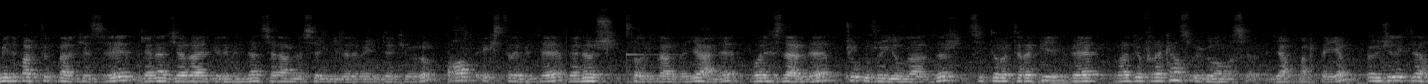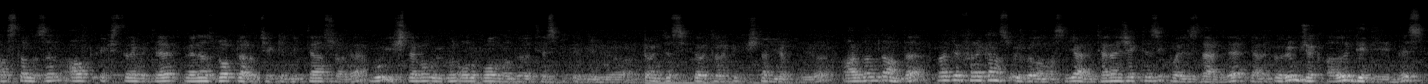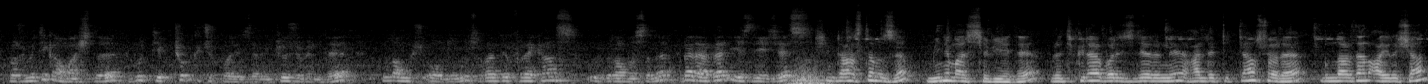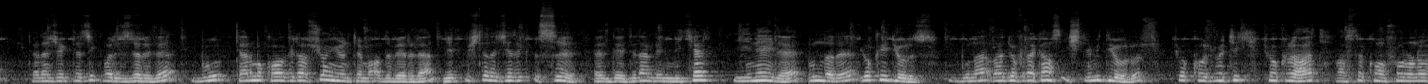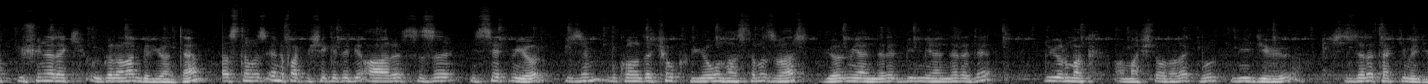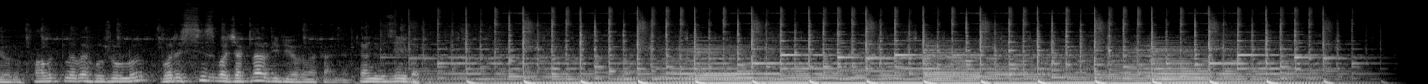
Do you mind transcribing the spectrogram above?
Medipark Tıp Merkezi Genel Cerrahi Biriminden selam ve sevgilerimi iletiyorum. Alt ekstremite venöz hastalıklarda yani varizlerde çok uzun yıllardır skleroterapi ve radyofrekans uygulaması yapmaktayım. Öncelikle hastamızın alt ekstremite venöz doppler çekildikten sonra bu işleme uygun olup olmadığı tespit ediliyor. Önce skleroterapik işlem yapılıyor. Ardından da radyofrekans uygulaması yani telanjektezik varizlerde yani örümcek ağı dediğimiz kozmetik amaçlı bu tip çok küçük varizlerin çözümünde kullanmış olduğumuz radyofrekans uygulamasını beraber izleyeceğiz. Şimdi hastamızı minimal seviyede retiküler varizlerini hallettikten sonra bunlardan ayrışan telanjektezik varizleri de bu termokoagülasyon yöntemi adı verilen 70 derecelik ısı elde edilen ve nikel iğneyle bunları yok ediyoruz. Buna radyofrekans işlemi diyoruz. Çok kozmetik, çok rahat, hasta konforunu düşünerek uygulanan bir yöntem. Hastamız en ufak bir şekilde bir ağrı, sızı hissetmiyor. Bizim bu konuda çok yoğun hastamız var. Görmeyenlere, bilmeyenlere de duyurmak amaçlı olarak bu videoyu sizlere takdim ediyorum. Sağlıklı ve huzurlu, varizsiz bacaklar diliyorum efendim. Kendinize iyi bakın.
